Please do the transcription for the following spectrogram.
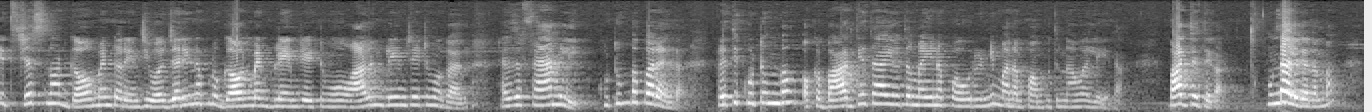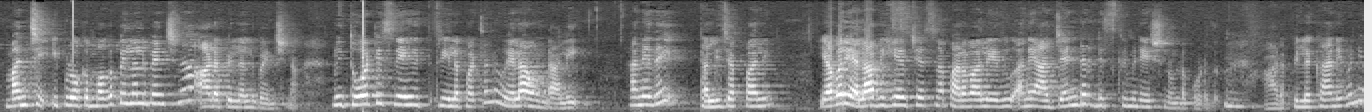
it's just not government or NGO జరిగినప్పుడు గవర్నమెంట్ బ్లేమ్ చేయటమో వాళ్ళని బ్లేమ్ చేయటమో కాదు. యాజ్ అ ఫ్యామిలీ కుటుంబ పరంగా ప్రతి కుటుంబం ఒక బాధ్యతాయుతమైన పౌరుణ్ణి మనం పంపుతున్నావా లేదా? బాధ్యతగా. ఉండాలి కదమ్మా. మంచి ఇప్పుడు ఒక మగ పిల్లల్ని పెంచినా ఆడపిల్లల్ని పెంచినా. నీ తోటి స్నేహితుల పట్ల నువ్వు ఎలా ఉండాలి? అనేది తల్లి చెప్పాలి. ఎవరు ఎలా బిహేవ్ చేసినా పర్వాలేదు అనే ఆ జెండర్ డిస్క్రిమినేషన్ ఉండకూడదు. ఆడపిల్ల కానివ్వండి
